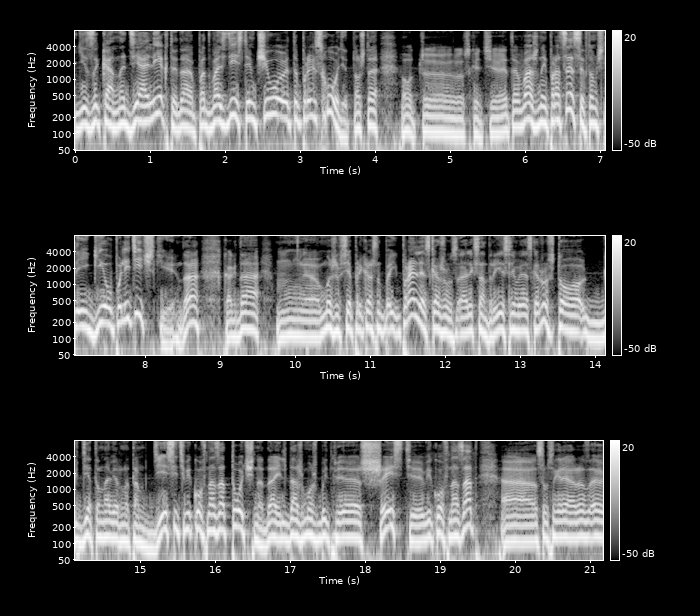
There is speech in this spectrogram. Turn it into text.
языка на диалекты, да, под воздействием чего это происходит. Потому что, вот, э, сказать, это важные процессы, в том числе и геополитические, да, когда э, мы же все прекрасно... Правильно я скажу, Александр, если я скажу, что где-то, наверное, там 10 веков назад точно, да, или даже, может быть, 6 веков назад, э, собственно говоря, раз- э,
